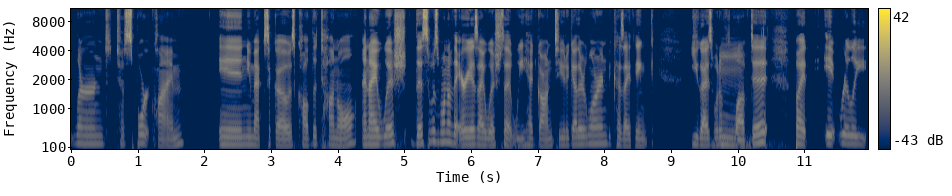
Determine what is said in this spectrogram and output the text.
learned to sport climb in New Mexico is called the Tunnel, and I wish this was one of the areas I wish that we had gone to together, Lauren, because I think you guys would have Mm. loved it. But it really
